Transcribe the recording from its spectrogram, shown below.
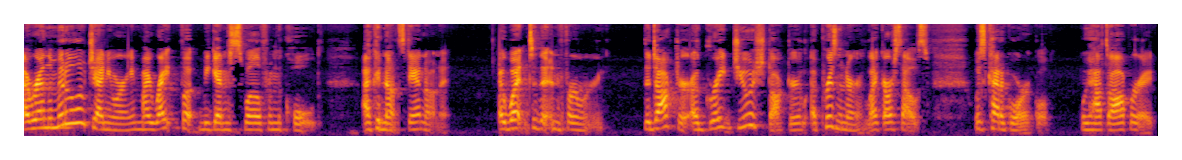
Around the middle of January, my right foot began to swell from the cold. I could not stand on it. I went to the infirmary. The doctor, a great Jewish doctor, a prisoner like ourselves, was categorical. We have to operate.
